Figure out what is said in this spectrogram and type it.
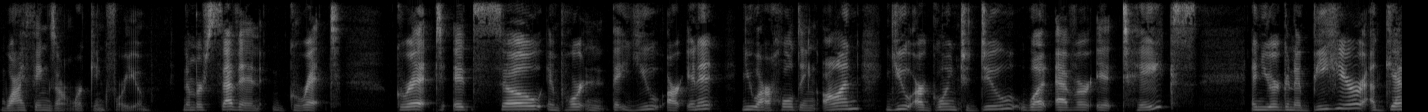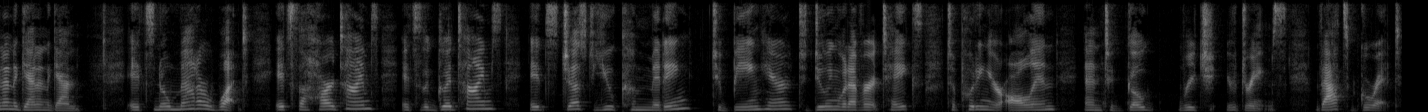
why things aren't working for you. Number seven, grit. Grit. It's so important that you are in it, you are holding on, you are going to do whatever it takes, and you're going to be here again and again and again. It's no matter what. It's the hard times, it's the good times. It's just you committing to being here, to doing whatever it takes, to putting your all in, and to go reach your dreams. That's grit.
